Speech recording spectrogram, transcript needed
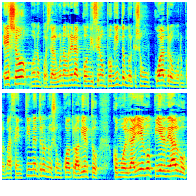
Eso, bueno, pues de alguna manera condiciona un poquito porque es un 4, bueno, pues más centímetros, no es un 4 abierto como el gallego, pierde algo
